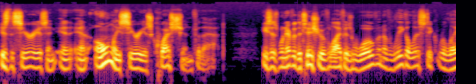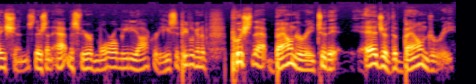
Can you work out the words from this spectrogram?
Is the serious and, and, and only serious question for that. He says, whenever the tissue of life is woven of legalistic relations, there's an atmosphere of moral mediocrity. He said, people are going to push that boundary to the edge of the boundary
